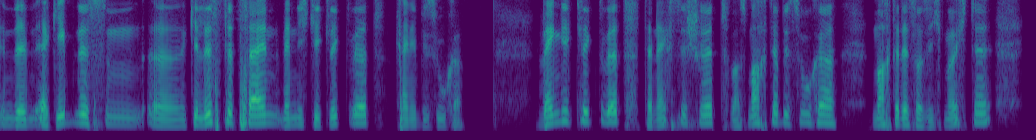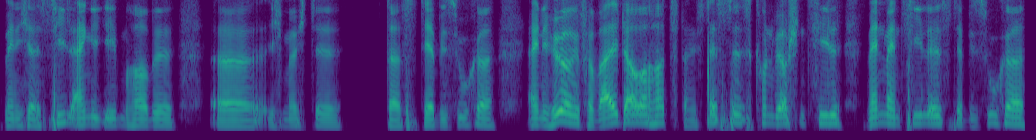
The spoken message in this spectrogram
in den Ergebnissen äh, gelistet sein, wenn nicht geklickt wird, keine Besucher. Wenn geklickt wird, der nächste Schritt, was macht der Besucher? Macht er das, was ich möchte? Wenn ich als Ziel eingegeben habe, äh, ich möchte, dass der Besucher eine höhere Verweildauer hat, dann ist das das Conversion-Ziel. Wenn mein Ziel ist, der Besucher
